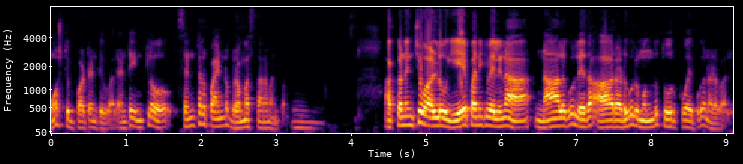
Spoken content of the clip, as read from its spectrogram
మోస్ట్ ఇంపార్టెంట్ ఇవ్వాలి. అంటే ఇంట్లో సెంటర్ పాయింట్ బ్రహ్మస్థానం అంటాం. అక్కడ నుంచి వాళ్ళు ఏ పనికి వెళ్ళినా నాలుగు లేదా ఆరు అడుగులు ముందు తూర్పు వైపుగా నడవాలి.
